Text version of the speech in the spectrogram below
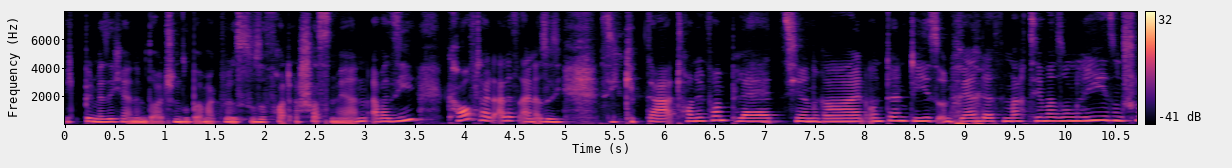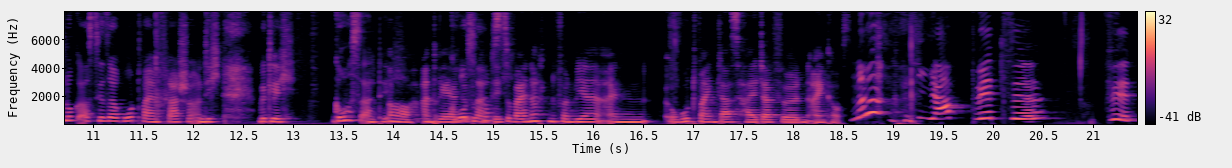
Ich bin mir sicher, in einem deutschen Supermarkt würdest du sofort erschossen werden. Aber sie kauft halt alles ein. Also sie, sie kippt da Tonnen von Plätzchen rein und dann dies. Und währenddessen macht sie immer so einen riesen Schluck aus dieser Rotweinflasche. Und ich wirklich großartig. Oh, Andrea, du bekommst großartig. zu Weihnachten von mir einen Rotweinglashalter für den Einkauf. Ja, bitte.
